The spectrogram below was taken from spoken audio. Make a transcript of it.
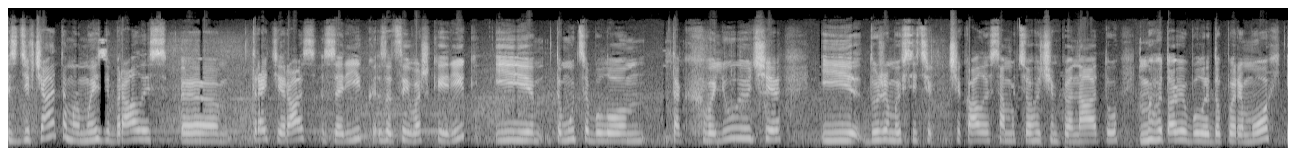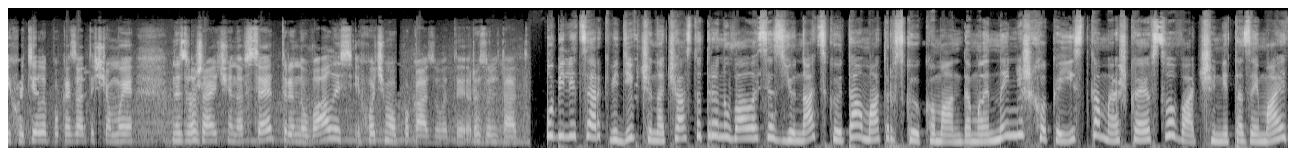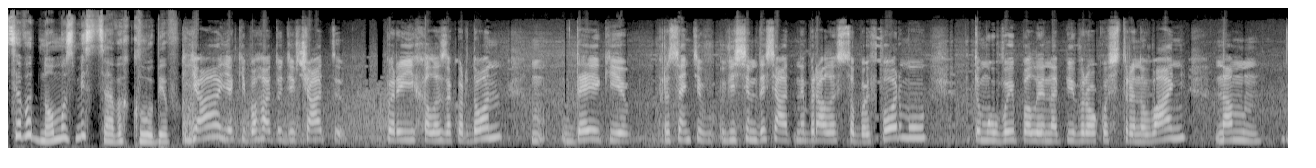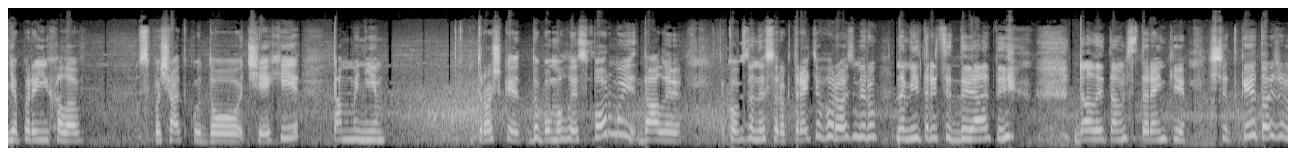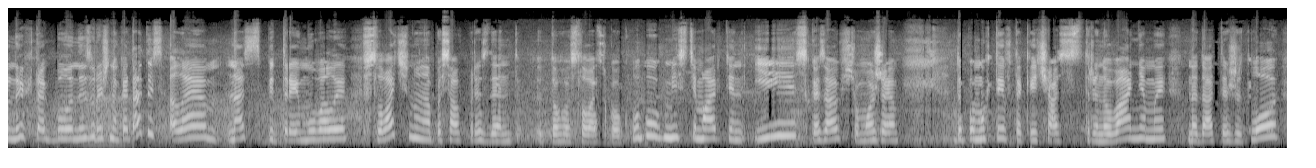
з дівчатами ми зібрались е, третій раз за рік, за цей важкий рік, і тому це було так хвилююче. І дуже ми всі чекали саме цього чемпіонату. Ми готові були до перемог і хотіли показати, що ми, незважаючи на все, тренувались і хочемо показувати результат. У Білій церкві дівчина часто тренувалася з юнацькою та аматорською командами. Нині ж хокеїстка мешкає в Словаччині та займається в одному з місцевих клубів. Я, як і багато дівчат, переїхала за кордон. Деякі процентів 80 не брали з собою форму, тому випали на півроку з тренувань. Нам я переїхала спочатку до Чехії. Там мені трошки допомогли з формою, дали ковзани 43-го розміру на мій 39-й. Дали там старенькі щитки, теж в них так було незручно кататись, але нас підтримували. В Словаччину написав президент того словацького клубу в місті Мартін і сказав, що може допомогти в такий час з тренуваннями, надати житло.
